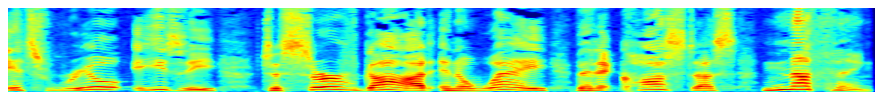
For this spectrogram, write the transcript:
It's real easy to serve God in a way that it cost us nothing.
